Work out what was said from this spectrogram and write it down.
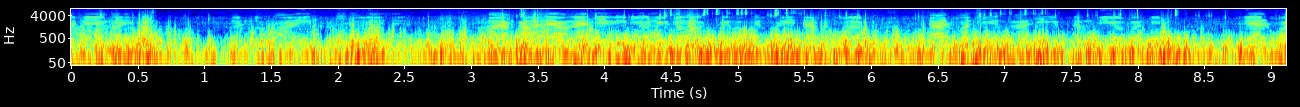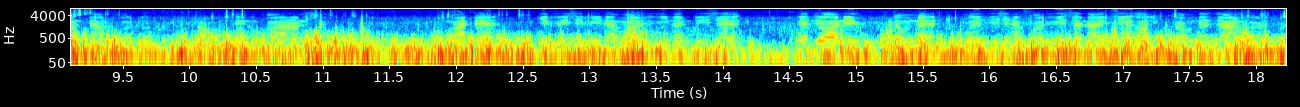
કે અમારી ગંદુ પાણી છોડે છે હવે કાલે અમે જે વીડિયો લીધો તે વખતે પ્રેશર ફૂલ હતું ત્યાર પછી આજે એકદમ ધીરો કરી તેલ પણ ચાલુ કર્યું તેનું કારણ શું માટે કે જો તમને ઓએનજીસીને પરમિશન આપી હોય તો અમને જાણ કરજો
